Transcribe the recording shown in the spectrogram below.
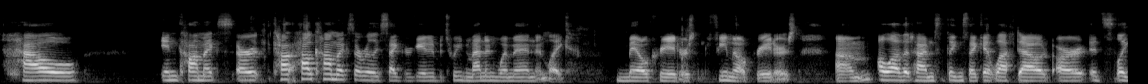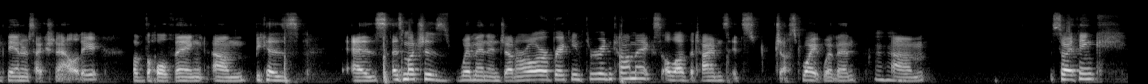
how in comics or co- how comics are really segregated between men and women and like male creators and female creators. Um, a lot of the times, the things that get left out are it's like the intersectionality of the whole thing um, because as as much as women in general are breaking through in comics, a lot of the times it's just white women. Um, so I think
